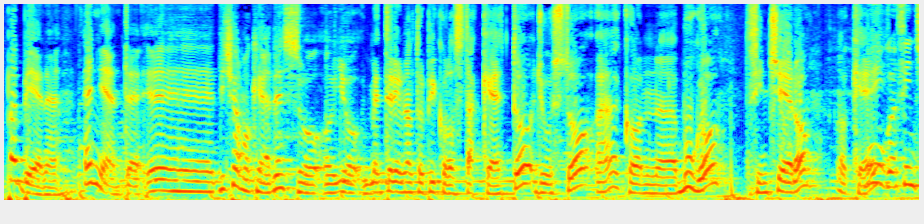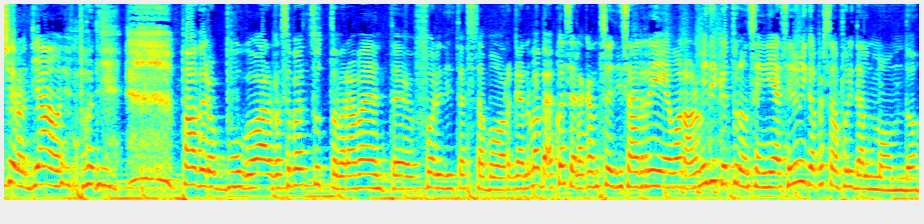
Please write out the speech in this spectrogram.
Va bene, e niente, eh, diciamo che adesso io metterei un altro piccolo stacchetto, giusto? Eh, con Bugo, sincero, ok? Bugo, sincero, diamo un po' di povero Bugo, guarda, soprattutto veramente fuori di testa Morgan. Vabbè, questa è la canzone di Sanremo, no, non mi dici che tu non sei niente, sei l'unica persona fuori dal mondo.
